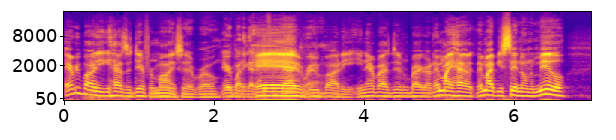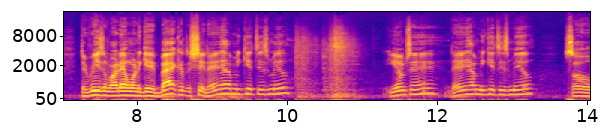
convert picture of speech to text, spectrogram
everybody has a different mindset, bro. Everybody got a different background. Everybody and everybody has a different background. They might have they might be sitting on the meal. The reason why they don't want to give it back is the shit. They didn't help me get this meal. You know what I'm saying? They didn't help me get this meal. So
